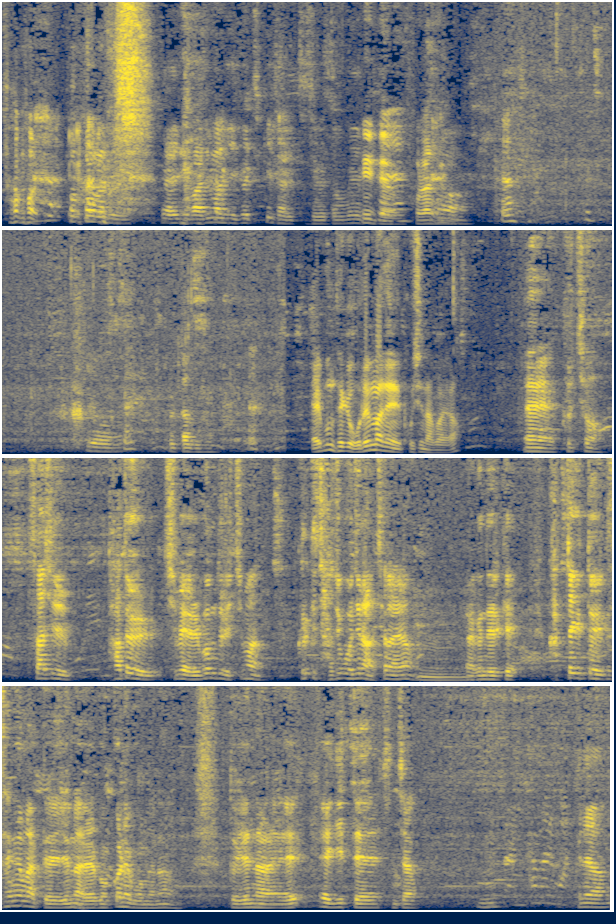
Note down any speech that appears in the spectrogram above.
사벌. 똑같아지. 야 이거 마지막에 이거 찍기 잘했지. 저거 너무 예뻐. 그러니까 보라색. 어. 귀여워. 불따구고. 앨범 되게 오랜만에 보시나 봐요. 네, 그렇죠. 사실 다들 집에 앨범들 있지만 그렇게 자주 보지는 않잖아요. 음. 네, 근데 이렇게 갑자기 또 이렇게 생각날 때 옛날 앨범 꺼내 보면은 또 옛날 애, 애기 때 진짜 음, 그냥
